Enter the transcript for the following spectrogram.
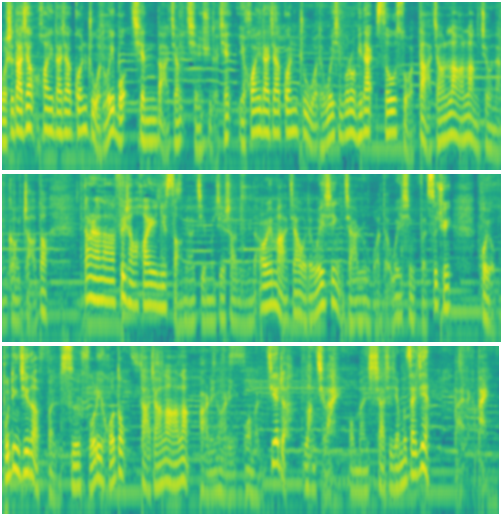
我是大江，欢迎大家关注我的微博谦大江，谦虚的谦，也欢迎大家关注我的微信公众平台，搜索大江浪啊浪就能够找到。当然啦，非常欢迎你扫描节目介绍里面的二维码，加我的微信，加入我的微信粉丝群，会有不定期的粉丝福利活动。大江浪啊浪，二零二零，我们接着浪起来。我们下期节目再见，拜了个拜。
